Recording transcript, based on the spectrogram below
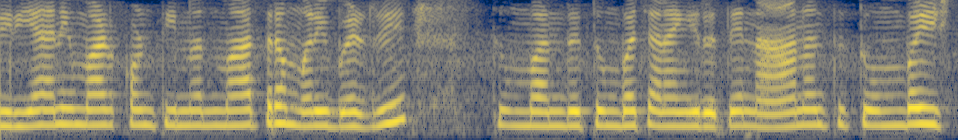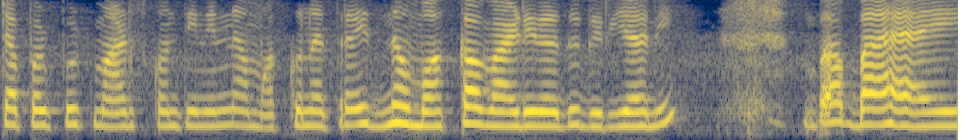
ಬಿರಿಯಾನಿ ಮಾಡ್ಕೊಂಡು ತಿನ್ನೋದು ಮಾತ್ರ ಮರಿಬೇಡ್ರಿ. ತುಂಬ ಅಂದರೆ ತುಂಬ ಚೆನ್ನಾಗಿರುತ್ತೆ. ನಾನಂತೂ ತುಂಬ ಇಷ್ಟಪಟ್ಬಿಟ್ಟು ಮಾಡಿಸ್ಕೊತೀನಿ ನಮ್ಮ ಅಕ್ಕನ ಹತ್ರ ಇದು ನಮ್ಮ ಅಕ್ಕ ಮಾಡಿರೋದು ಬಿರಿಯಾನಿ. ಬಾಯ್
